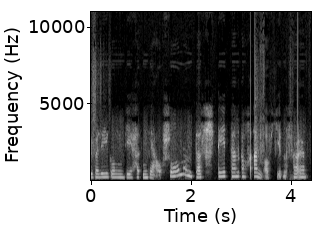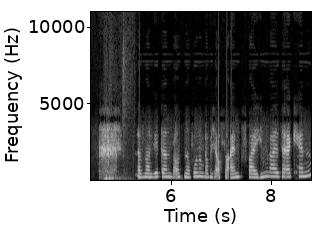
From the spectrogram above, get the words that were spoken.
Überlegung, die hatten wir auch schon und das steht dann auch an, auf jeden Fall. Also man wird dann bei uns in der Wohnung, glaube ich, auch so ein, zwei Hinweise erkennen,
